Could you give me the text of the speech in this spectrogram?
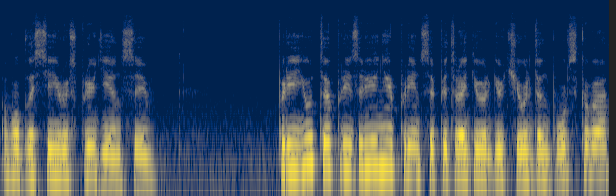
в области юриспруденции – приюта презрения принца Петра Георгиевича Ольденбургского,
